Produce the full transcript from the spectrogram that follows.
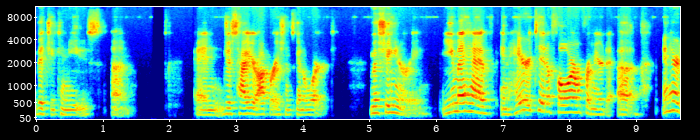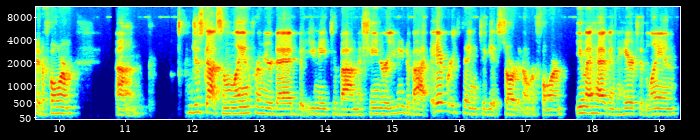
that you can use um, and just how your operation is going to work. Machinery, you may have inherited a farm from your, uh, inherited a farm, um, just got some land from your dad, but you need to buy machinery. You need to buy everything to get started on a farm. You may have inherited land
